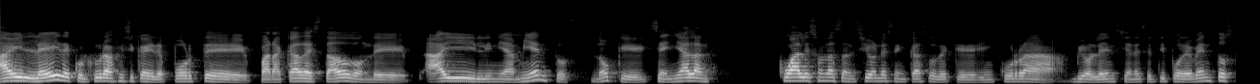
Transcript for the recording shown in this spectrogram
hay ley de cultura física y deporte para cada estado donde hay lineamientos ¿no? que señalan cuáles son las sanciones en caso de que incurra violencia en ese tipo de eventos.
